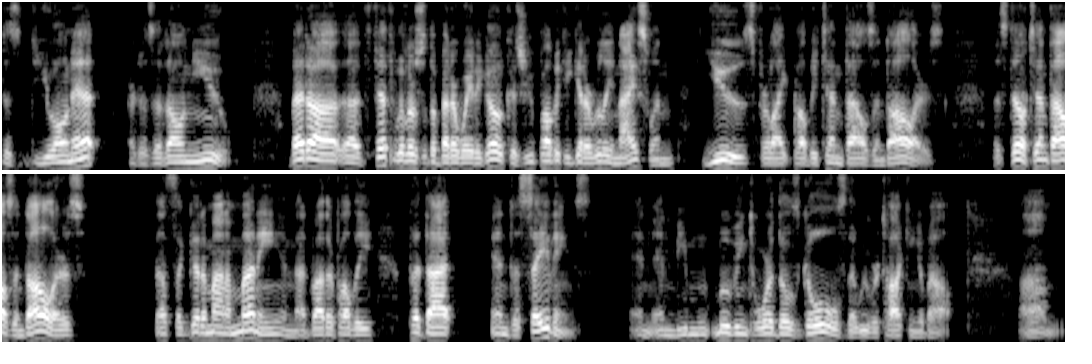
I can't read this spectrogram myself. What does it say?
does do you own it or does it own you? But uh, uh, fifth wheelers are the better way to go because you probably could get a really nice one used for like probably ten thousand dollars. But still, ten thousand dollars, that's a good amount of money, and I'd rather probably put that into savings and and be moving toward those goals that we were talking about. Um,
